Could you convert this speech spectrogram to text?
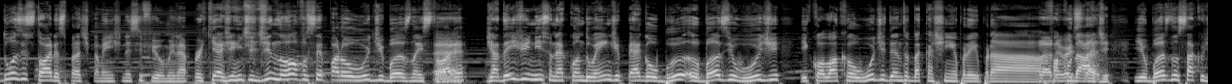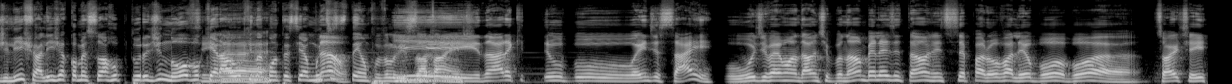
duas histórias praticamente nesse filme, né? Porque a gente de novo separou o Woody e Buzz na história. É. Já desde o início, né? Quando o Andy pega o, Bu- o Buzz e o Woody e coloca o Woody dentro da caixinha pra ir pra, Pra faculdade. E o Buzz no saco de lixo, ali já começou a ruptura de novo, que era algo que não É. acontecia há muito Não. tempo, pelo E visto. Exatamente. na hora que o, o Andy sai, o Woody vai mandar um tipo, não, beleza então, a gente se separou, valeu, boa, boa sorte aí.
